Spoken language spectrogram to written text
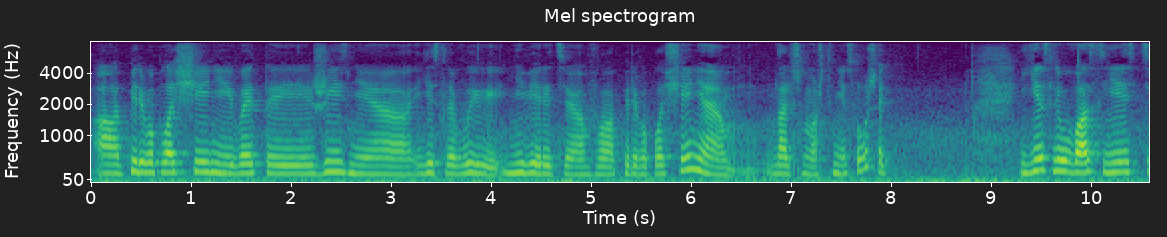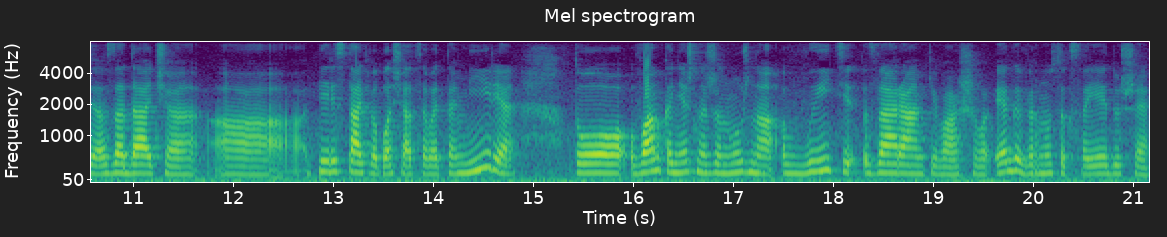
а, перевоплощений в этой жизни, если вы не верите в перевоплощение, дальше можете не слушать, если у вас есть э, задача а, перестать воплощаться в этом мире, то вам, конечно же, нужно выйти за рамки вашего эго, вернуться к своей душе.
